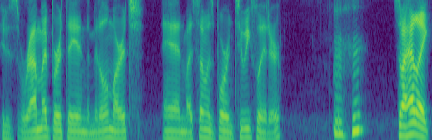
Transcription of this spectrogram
it was around my birthday in the middle of March and my son was born two weeks later. Mm-hmm. So I had like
